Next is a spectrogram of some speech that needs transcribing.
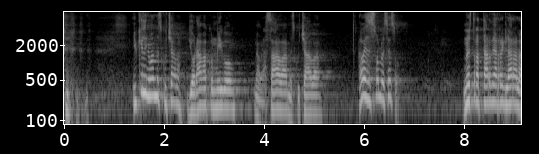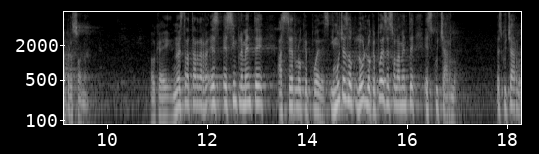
y Kelly nomás me escuchaba, lloraba conmigo, me abrazaba, me escuchaba. A veces solo es eso. No es tratar de arreglar a la persona. ¿Ok? No es tratar de... Es, es simplemente hacer lo que puedes. Y muchas lo, lo, que puedes es solamente escucharlo. Escucharlo.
